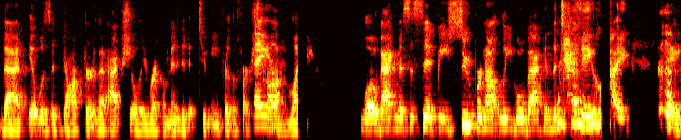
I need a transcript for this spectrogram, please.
that it was a doctor that actually recommended it to me for the first Damn. time. Like low back Mississippi, super not legal back in the day. like, hey,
